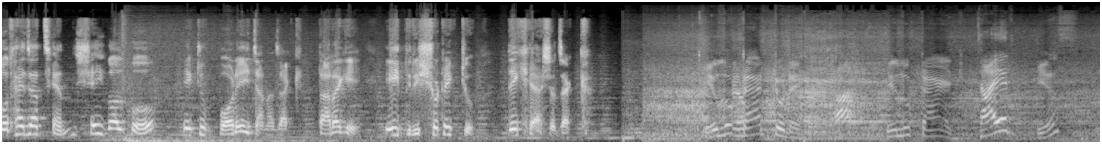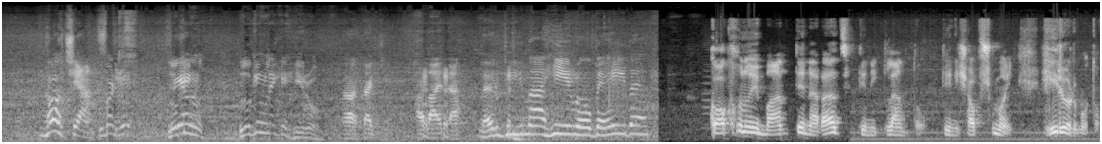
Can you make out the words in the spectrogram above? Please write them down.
কোথায় যাচ্ছেন সেই গল্প একটু পরেই জানা যাক তার আগে এই দৃশ্যটা একটু দেখে আসা যাক You look tired today. Huh? You look tired. Tired? Yes. No chance. But looking looking like a hero. Ah, thank you. I like that. Let be my hero, baby. কখনোই মানতে নারাজ, তিনি ক্লান্ত। তিনি সবসময় হিরোর মতো।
